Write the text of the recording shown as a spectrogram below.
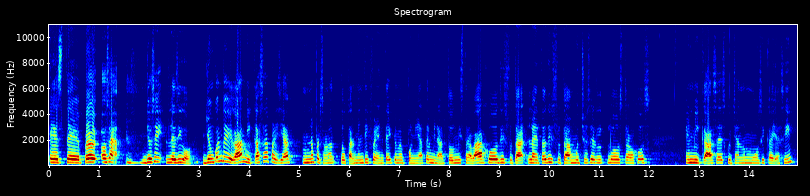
este, pero, o sea, yo sí, les digo, yo en cuanto llegaba a mi casa parecía una persona totalmente diferente que me ponía a terminar todos mis trabajos, disfrutar, la neta disfrutaba mucho hacer los trabajos en mi casa, escuchando música y así.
